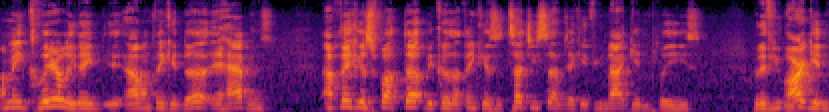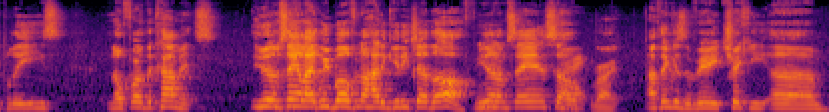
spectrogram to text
I mean, clearly they. I don't think it does. It happens. I think it's fucked up because I think it's a touchy subject if you're not getting pleased. But if you are getting pleased, no further comments. You know what I'm saying? Like we both know how to get each other off. You know what I'm saying? So Right. Right. I think it's a very tricky um,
